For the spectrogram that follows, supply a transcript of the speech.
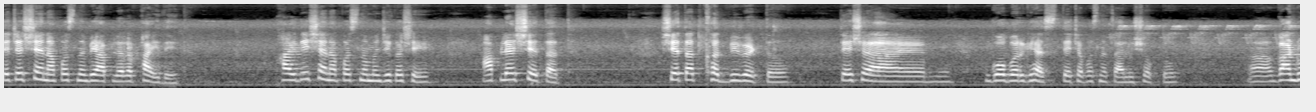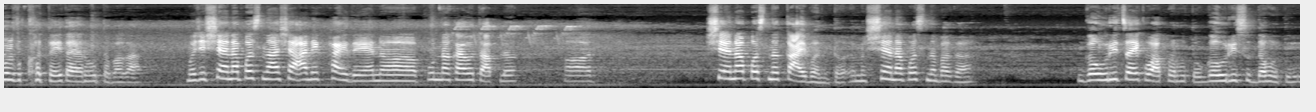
त्याच्या शेणापासनं बी आपल्याला फायदे आहेत. फायदे शेणापासनं म्हणजे कसे? आपल्या शेतात. शेतात खत बी भेटतं. त्याशिवाय गोबर गॅस त्याच्यापासून चालू शकतो. गांडूळ खतही तयार होतं बघा. म्हणजे शेणापासून असे अनेक फायदे आणि पुन्हा काय होतं आपलं? शेणापासनं काय बनतं? मग शेणापासनं बघा. गौरीचा एक वापर होतो. गौरीसुद्धा होते.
